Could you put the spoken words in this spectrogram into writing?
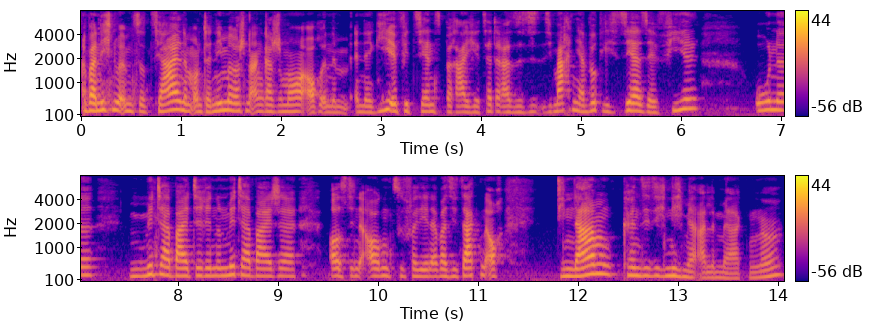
Aber nicht nur im sozialen, im unternehmerischen Engagement, auch in dem Energieeffizienzbereich etc. Also sie, sie machen ja wirklich sehr, sehr viel, ohne Mitarbeiterinnen und Mitarbeiter aus den Augen zu verlieren. Aber sie sagten auch, die Namen können sie sich nicht mehr alle merken, ne?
